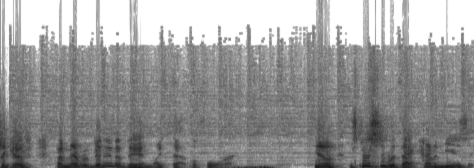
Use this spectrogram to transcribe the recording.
Like i've i've never been in a band like that before. You know especially with that kind of music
